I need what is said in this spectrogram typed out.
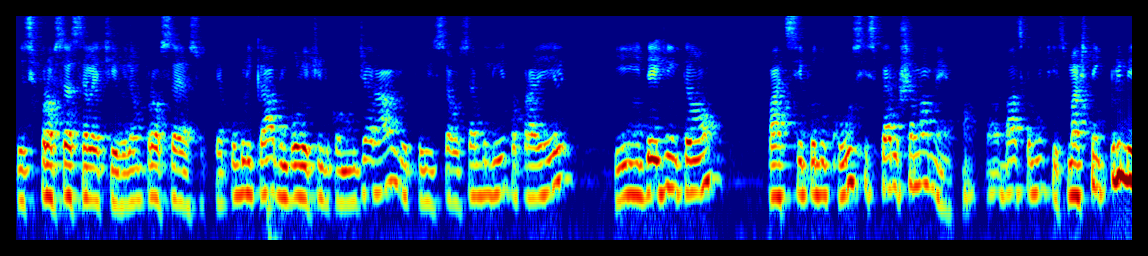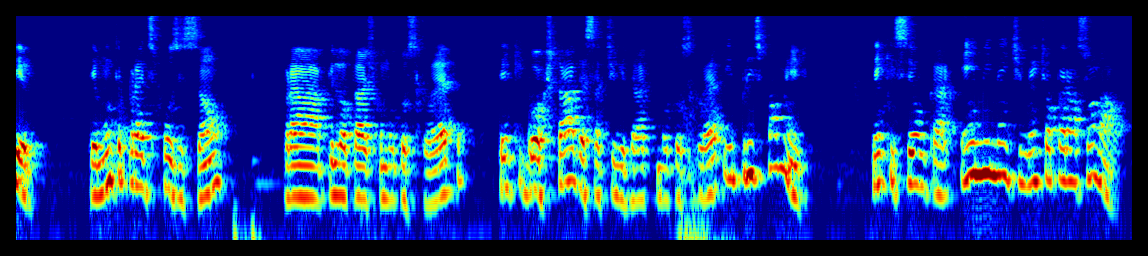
esse processo seletivo é um processo que é publicado em boletim do comando geral e o policial se habilita para ele e desde então participa do curso e espera o chamamento. Então é basicamente isso. Mas tem que primeiro ter muita predisposição para pilotagem com motocicleta, tem que gostar dessa atividade com motocicleta e principalmente tem que ser um cara eminentemente operacional.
